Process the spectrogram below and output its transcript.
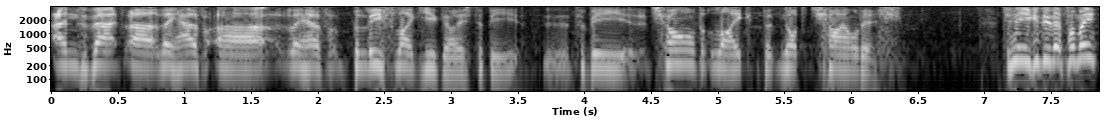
and that uh, they have uh, they have belief like you guys to be to be childlike but not childish. Do you think you can do that for me?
